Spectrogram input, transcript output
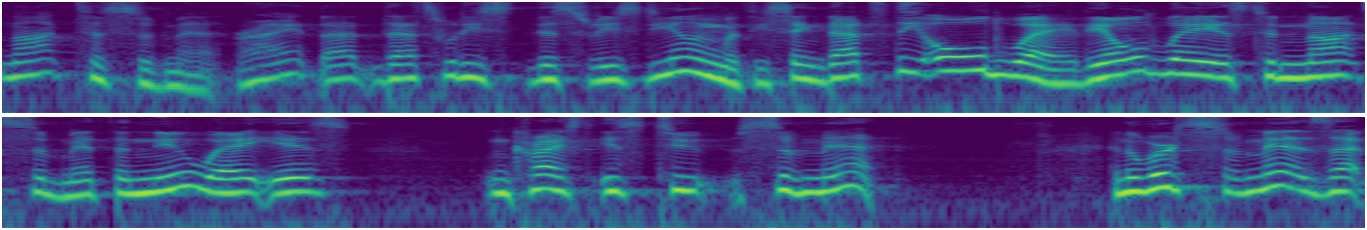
not to submit, right? That, that's, what he's, that's what he's dealing with. He's saying that's the old way. The old way is to not submit, the new way is in Christ is to submit. And the word submit is, that,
